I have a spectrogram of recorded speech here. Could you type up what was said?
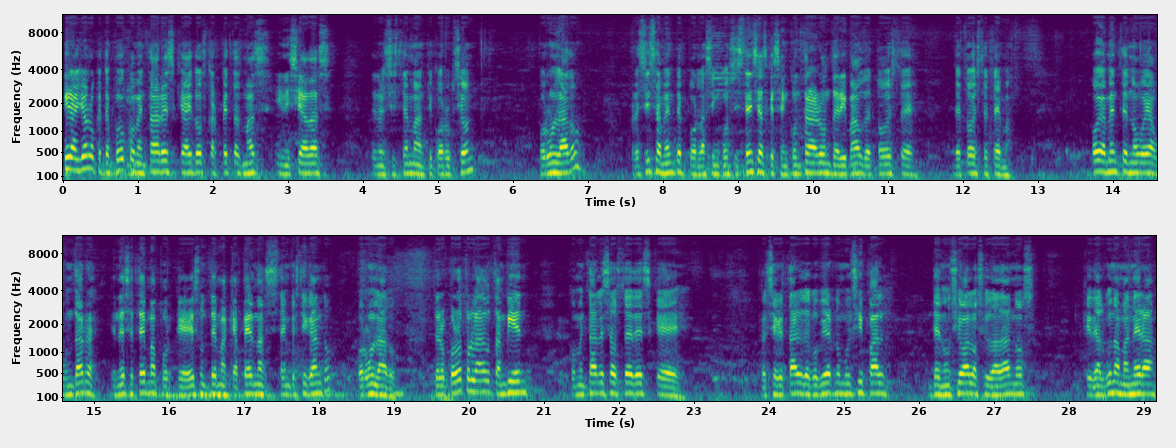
Mira, yo lo que te puedo comentar es que hay dos carpetas más iniciadas en el sistema anticorrupción. Por un lado, precisamente por las inconsistencias que se encontraron derivado de todo este, de todo este tema. Obviamente no voy a abundar en ese tema porque es un tema que apenas se está investigando, por un lado. Pero por otro lado también comentarles a ustedes que el secretario de Gobierno Municipal denunció a los ciudadanos que de alguna manera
